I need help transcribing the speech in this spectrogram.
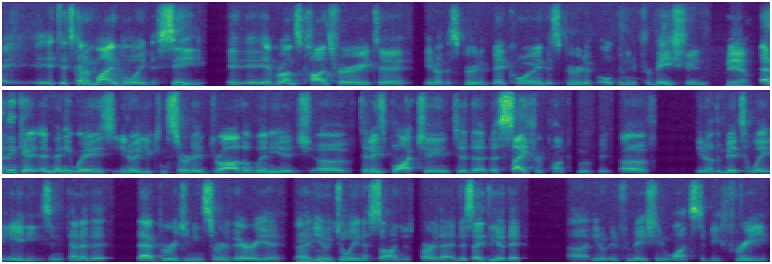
it, it's kind of mind blowing to see it, it runs contrary to you know the spirit of Bitcoin, the spirit of open information. Yeah, I think in many ways, you know, you can sort of draw the lineage of today's blockchain to the the cypherpunk movement of you know the mid to late '80s and kind of the that burgeoning sort of area. Mm-hmm. Uh, you know. Julian Assange was part of that, and this idea that uh, you know information wants to be free.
